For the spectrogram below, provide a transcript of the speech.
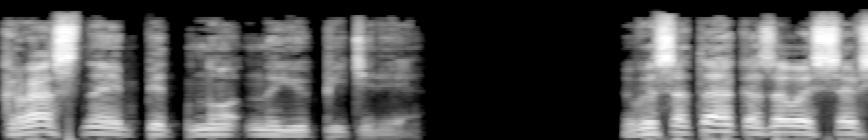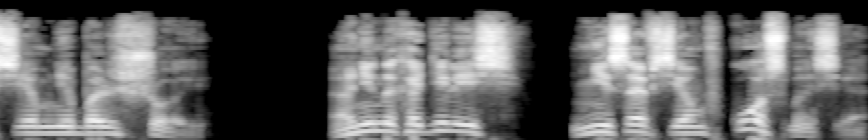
красное пятно на Юпитере. Высота оказалась совсем небольшой. Они находились не совсем в космосе,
